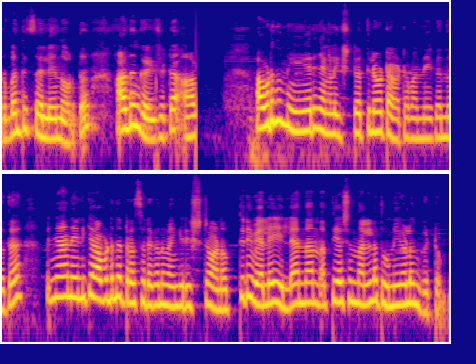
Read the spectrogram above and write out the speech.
നിർബന്ധിച്ചല്ലേ എന്നോർത്ത് അതും കഴിച്ചിട്ട് അവിടുന്ന് നേരെ ഞങ്ങൾ ഇഷ്ടത്തിലോട്ടാവട്ടെ വന്നേക്കുന്നത്. അപ്പം ഞാൻ എനിക്ക് അവിടുന്ന് ഡ്രസ്സ് എടുക്കുന്നത് ഭയങ്കര ഇഷ്ടമാണ്. ഒത്തിരി വിലയില്ല. എന്നാൽ അത്യാവശ്യം നല്ല തുണികളും കിട്ടും.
